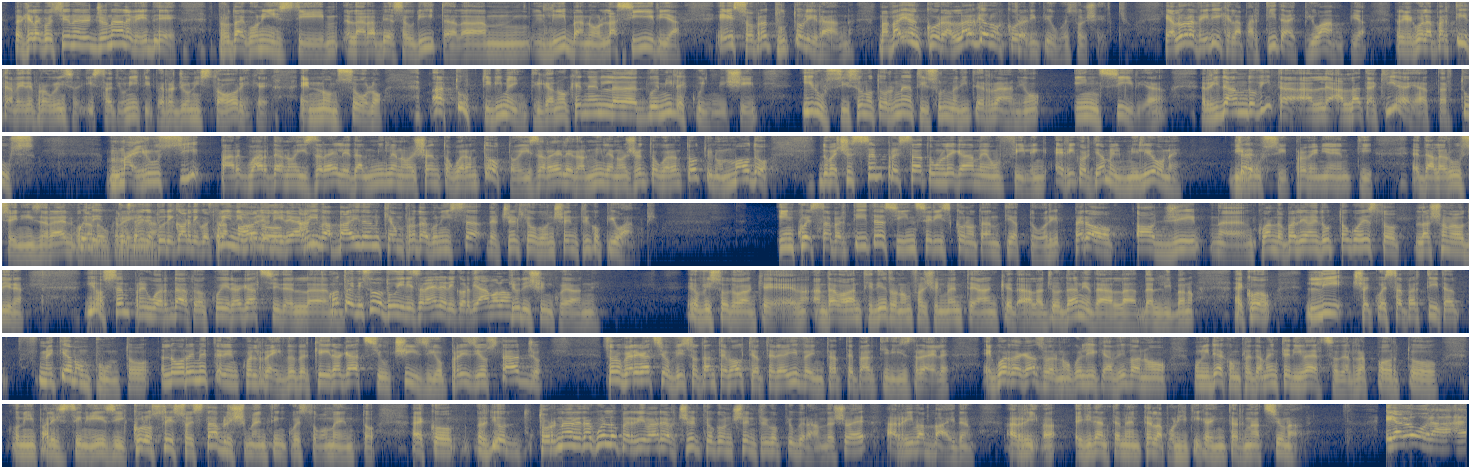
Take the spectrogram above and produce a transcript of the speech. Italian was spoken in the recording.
Perché la questione regionale vede protagonisti l'Arabia Saudita, la, il Libano, la Siria e soprattutto l'Iran. Ma vai ancora, allargano ancora di più questo cerchio. E allora vedi che la partita è più ampia, perché quella partita vede protagonisti gli Stati Uniti per ragioni storiche e non solo. Ma tutti dimenticano che nel 2015 i russi sono tornati sul Mediterraneo in Siria ridando vita all'Atachia e a Tartus. Ma i russi guardano Israele dal 1948, Israele dal 1948 in un modo dove c'è sempre stato un legame e un feeling. E ricordiamo il milione di certo. russi provenienti eh, dalla Russia in Israele Quindi, o dall'Ucraina. tu ricordi questo Quindi rapporto... voglio dire, arriva Biden che è un protagonista del cerchio concentrico più ampio. In questa partita si inseriscono tanti attori, però oggi, eh, quando parliamo di tutto questo, lasciamelo dire, io ho sempre guardato a quei ragazzi del... Quanto hai vissuto tu in Israele, ricordiamolo? Più di cinque anni. E ho vissuto anche, andavo avanti e dietro non facilmente anche dalla Giordania e dal, dal Libano. Ecco, lì c'è questa partita, mettiamo un punto, lo vorrei mettere in quel rave perché i ragazzi uccisi o presi ostaggio sono quei ragazzi che ho visto tante volte a Tel Aviv e in tante parti di Israele e guarda caso erano quelli che avevano un'idea completamente diversa del rapporto con i palestinesi, con lo stesso establishment in questo momento. Ecco, dire, tornare da quello per arrivare al cerchio concentrico più grande, cioè arriva Biden, arriva evidentemente la politica internazionale. E allora... Eh...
